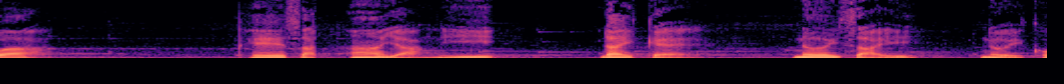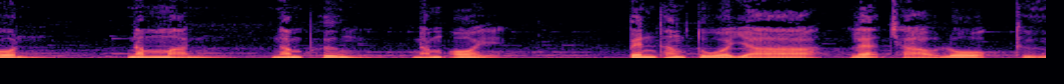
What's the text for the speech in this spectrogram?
ว่า เพสัตห้าอย่างนี้ ได้แก่ เนยใส เนยข้น น้ำมัน น้ำพึ่งน้ำอ้อย เป็นทั้งตัวยาและชาวโลกถือ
